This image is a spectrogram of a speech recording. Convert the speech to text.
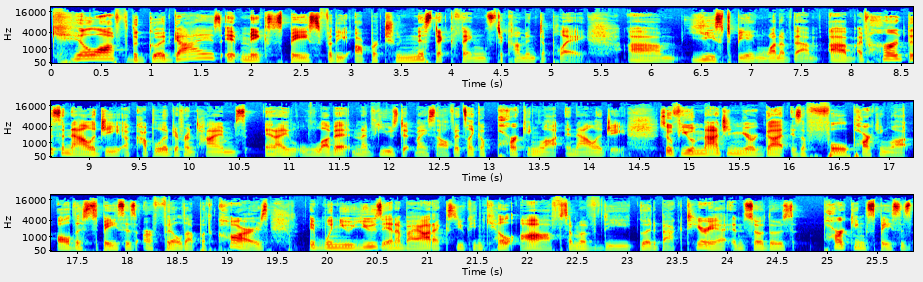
kill off the good guys, it makes space for the opportunistic things to come into play. Um, yeast being one of them. Um, I've heard this analogy a couple of different times and I love it and I've used it myself. It's like a parking lot analogy. So if you imagine your gut is a full parking lot, all the spaces are filled up with cars. If, when you use antibiotics, you can kill off some of the good bacteria. And so those parking spaces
